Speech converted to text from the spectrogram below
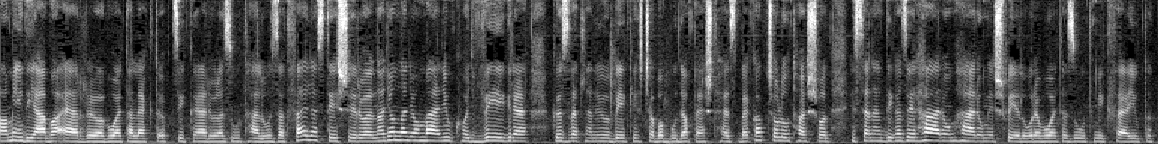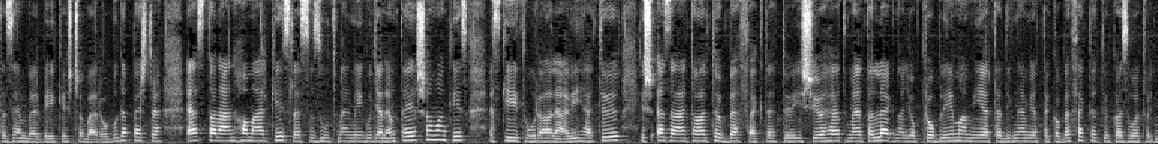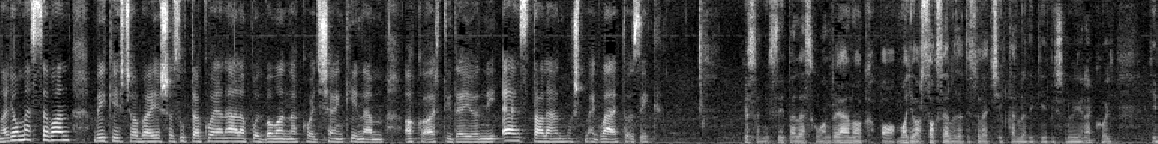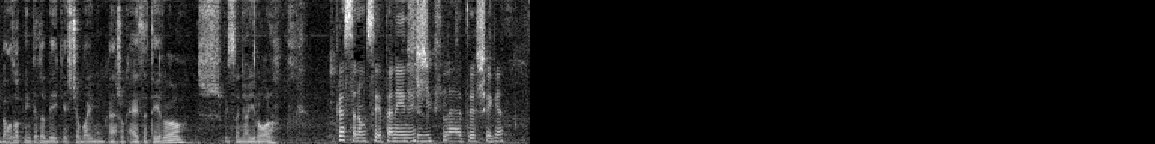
A médiában erről volt a legtöbb cikk, erről az úthálózat fejlesztéséről. Nagyon-nagyon várjuk, hogy végre közvetlenül Békés Csaba Budapesthez bekapcsolódhasson, hiszen eddig azért három-három és fél óra volt az út, míg feljutott az ember Békés Csabáról Budapestre. Ez talán, ha már kész lesz az út, mert még ugye nem teljesen van kész, ez két óra alá vihető, és ezáltal több befektető is jöhet, mert a legnagyobb probléma, miért eddig nem jöttek a befektetők, az volt, hogy nagyon messze van Békés Csaba, és az utak olyan állapotban vannak, hogy senki nem akart idejönni. Ez talán most megváltozik. Köszönjük szépen Leszkó Andreának, a Magyar Szakszervezeti Szövetség területi képviselőjének, hogy kibehozott minket a békés csabai munkások helyzetéről és viszonyairól. Köszönöm szépen én Köszönjük is a lehetőséget.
